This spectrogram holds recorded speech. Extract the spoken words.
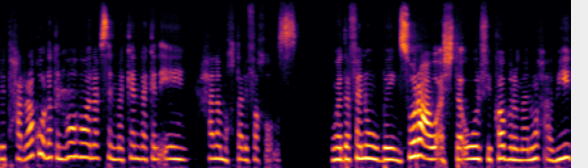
بتحركه لكن هو هو نفس المكان لكن إيه؟ حالة مختلفة خالص. ودفنوه بين سرعة وأشتاؤول في قبر منوح أبيه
